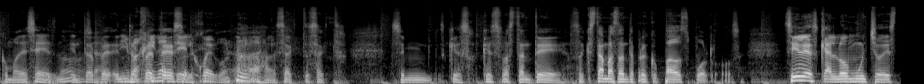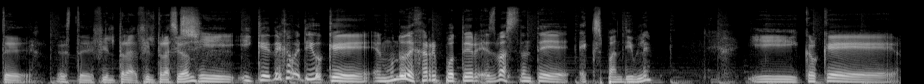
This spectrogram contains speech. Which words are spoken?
como desees, ¿no? O sea, Interpre- imagínate eso. el juego, ¿no? Ajá, ajá, exacto, exacto. Que, es, que es bastante, o sea, que están bastante preocupados por, o sea, sí le escaló mucho este, este filtra, filtración. Sí, y que déjame te digo que el mundo de Harry Potter es bastante expandible. Y creo que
